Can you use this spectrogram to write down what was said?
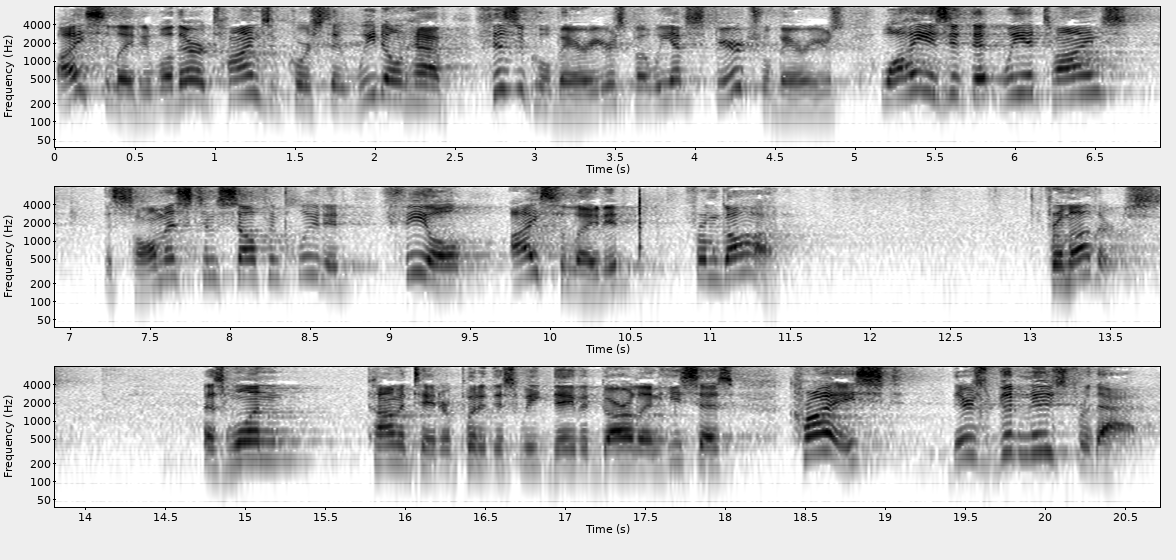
isolated? Well, there are times, of course, that we don't have physical barriers, but we have spiritual barriers. Why is it that we at times, the psalmist himself included, feel isolated from God, from others? As one commentator put it this week, David Garland, he says, Christ, there's good news for that.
